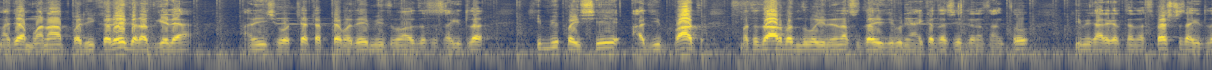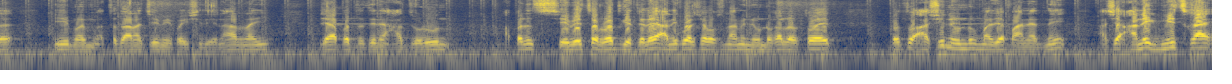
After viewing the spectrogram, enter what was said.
माझ्या मनापलीकडे घडत गेल्या. आणि शेवटच्या टप्प्यामध्ये मी तुम्हाला जसं सांगितलं की मी पैसे अजिबात मतदार बंधू वगैरेंना सुद्धा जे कोणी ऐकत असेल त्यांना सांगतो की मी कार्यकर्त्यांना स्पष्ट सांगितलं की मग मतदानाचे मी पैसे देणार नाही. ज्या पद्धतीने हात जोडून आपण सेवेचं व्रत घेतलेलं आहे. अनेक वर्षापासून आम्ही निवडणुका लढतो आहेत परंतु अशी निवडणूक माझ्या पाहण्यात नाही. असे अनेक मीच काय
